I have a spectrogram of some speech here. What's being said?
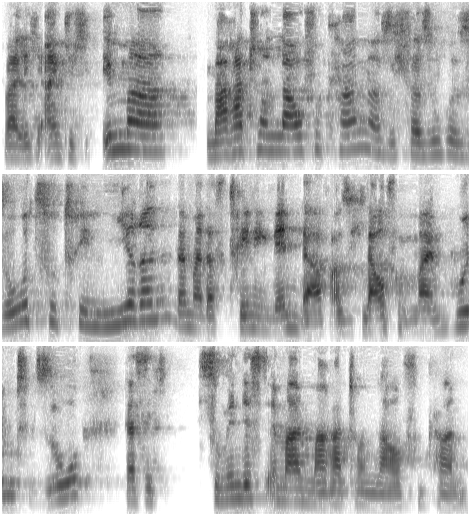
weil ich eigentlich immer Marathon laufen kann. Also ich versuche so zu trainieren, wenn man das Training nennen darf. Also ich laufe mit meinem Hund so, dass ich zumindest immer einen Marathon laufen kann.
